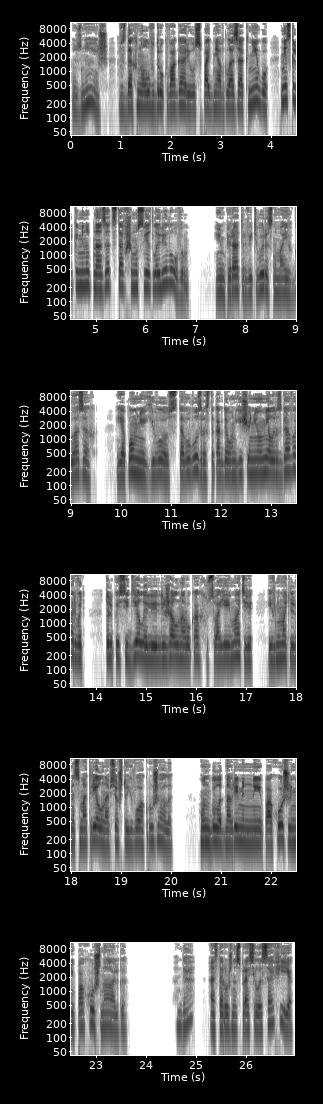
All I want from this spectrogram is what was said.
«Знаешь», — вздохнул вдруг Вагариус, подняв глаза к небу, несколько минут назад ставшему светло-лиловым. «Император ведь вырос на моих глазах. Я помню его с того возраста, когда он еще не умел разговаривать, только сидел или лежал на руках у своей матери и внимательно смотрел на все, что его окружало. Он был одновременно и похож, и не похож на Альга. «Да?» — осторожно спросила София.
